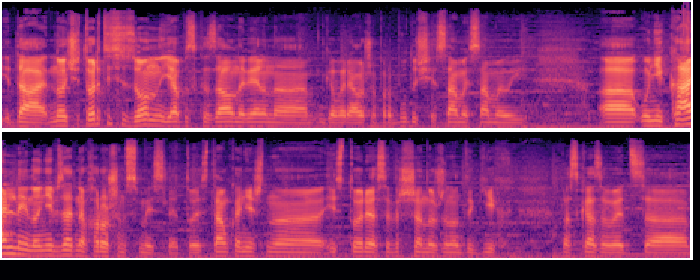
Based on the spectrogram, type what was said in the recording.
и да, но четвертый сезон, я бы сказал, наверное, говоря уже про будущее, самый-самый Uh, уникальный, но не обязательно в хорошем смысле. То есть там, конечно, история совершенно уже на других рассказывается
